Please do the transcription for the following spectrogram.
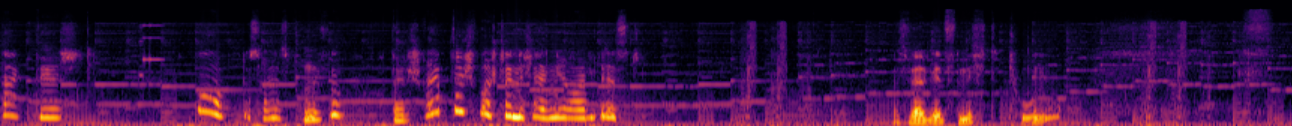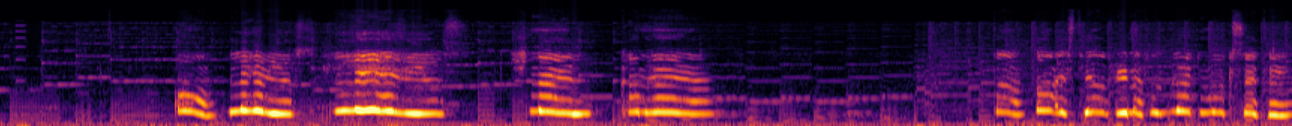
praktisch. Oh, du solltest prüfen, ob dein Schreibtisch vollständig eingeräumt ist. Das werden wir jetzt nicht tun. Oh! Schnell, komm her! Da, da ist die Arena von Blackenrock City.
